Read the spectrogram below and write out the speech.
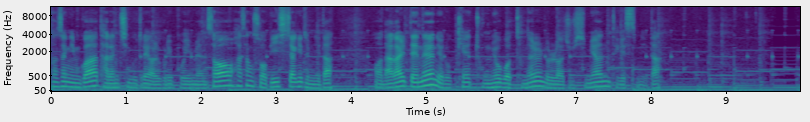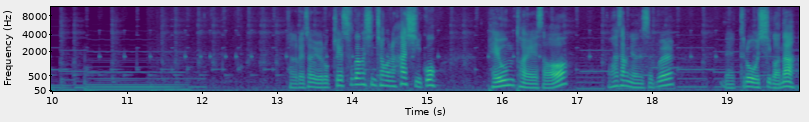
선생님과 다른 친구들의 얼굴이 보이면서 화상 수업이 시작이 됩니다. 어, 나갈 때는 이렇게 종료 버튼을 눌러주시면 되겠습니다. 자, 그래서 이렇게 수강 신청을 하시고 배움터에서 화상 연습을 네, 들어오시거나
